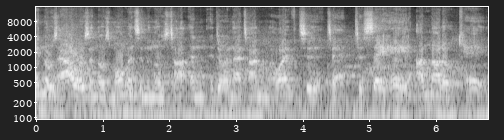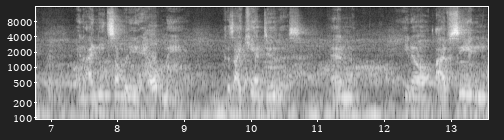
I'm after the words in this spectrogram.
in those hours and those moments and in those time and during that time in my life to, to, to say, hey, I'm not okay and I need somebody to help me because I can't do this. And, you know, I've seen,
